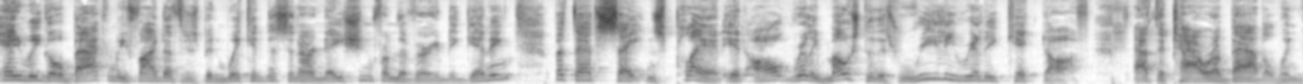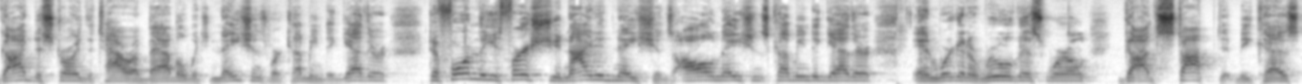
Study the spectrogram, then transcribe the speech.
And we go back and we find out there's been wickedness in our nation from the very beginning, but that's Satan's plan. It all really, most of this really, really kicked off at the Tower of Babel. When God destroyed the Tower of Babel, which nations were coming together to form the first United Nations, all nations coming together, and we're going to rule this world. God stopped it because,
